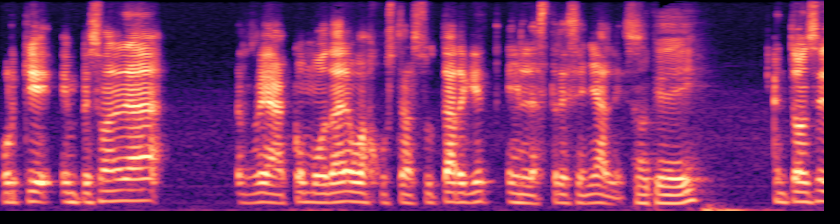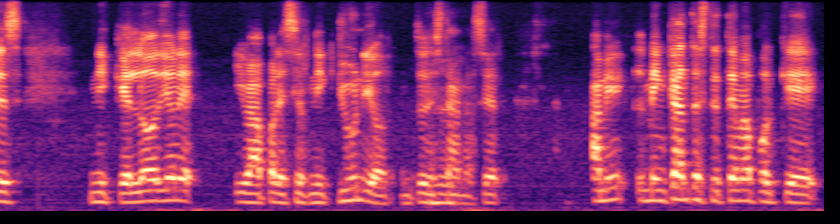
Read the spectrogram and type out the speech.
Porque empezaron a reacomodar o ajustar su target en las tres señales. Ok. Entonces, Nickelodeon eh, iba a aparecer Nick Jr., entonces estaban a hacer. A mí me encanta este tema porque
